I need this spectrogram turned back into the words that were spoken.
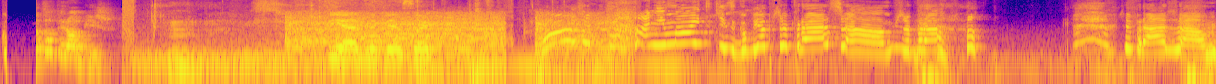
K***a, co ty robisz? Biedny piesek. Przepraszam, przepraszam. Przepraszam.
